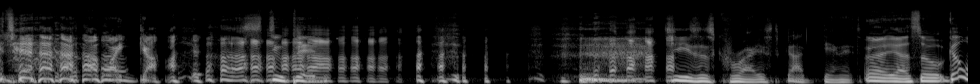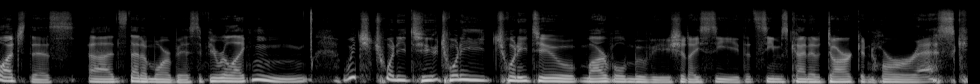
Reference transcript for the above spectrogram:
oh my god! Stupid. Jesus Christ! God damn it! All right, yeah. So go watch this uh, instead of Morbius. If you were like, hmm, which 22, 2022 Marvel movie should I see that seems kind of dark and horror esque?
